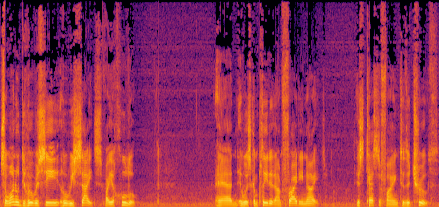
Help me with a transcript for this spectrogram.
So one who, who, receive, who recites Vayachulu, and it was completed on Friday night, is testifying to the truth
